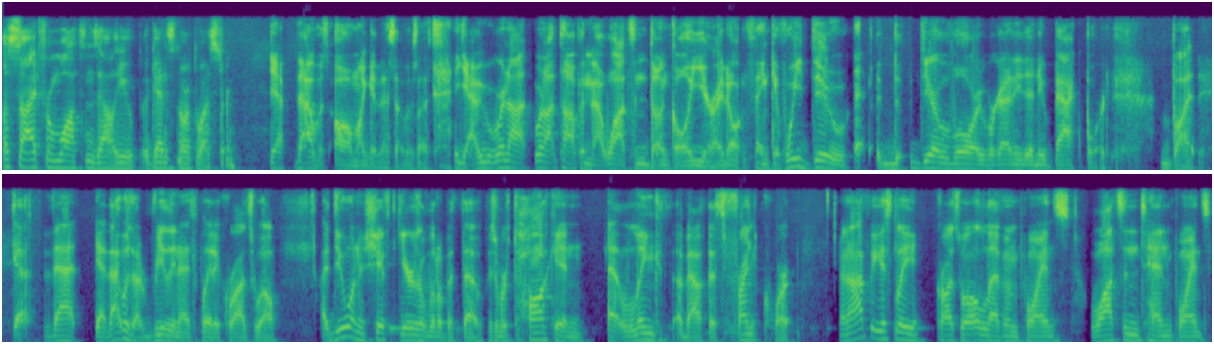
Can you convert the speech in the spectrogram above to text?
aside from Watson's alley oop against Northwestern. Yeah, that was oh my goodness, that was nice. Yeah, we're not we're not topping that Watson dunk all year. I don't think. If we do, d- dear Lord, we're gonna need a new backboard. But Yeah. that yeah, that was a really nice play to Croswell. I do want to shift gears a little bit though, because we're talking at length about this front court, and obviously Croswell 11 points, Watson 10 points.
